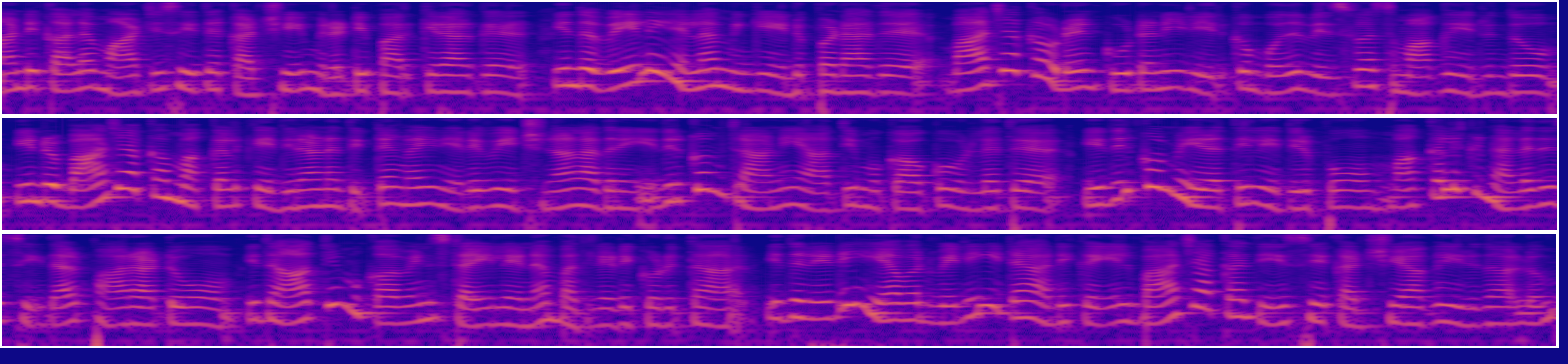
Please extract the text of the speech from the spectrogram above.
ஆண்டு காலம் ஆட்சி செய்த கட்சியை மிரட்டி பார்க்கிறார்கள். இந்த வேலையெல்லாம் இங்கே எடுபடாது. பாஜகவுடன் கூட்டணியில் இருக்கும்போது விசுவாசமாக இருந்தோம். இன்று பாஜக மக்களுக்கு எதிரான திட்டங்களை நிறைவேற்றினால் அதனை எதிர்க்கும் திராணி அதிமுகவுக்கு உள்ளது. எதிர்க்கும் நேரத்தில் எதிர்ப்போம். மக்களுக்கு நல்லது செய்தால் பாராட்டுவோம். இது அதிமுகவின் ஸ்டைல் என பதிலடி கொடுத்தார். இதனிடையே அவர் வெளியிட்ட அறிக்கையில் பாஜக தேசிய கட்சியாக இருந்தாலும்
